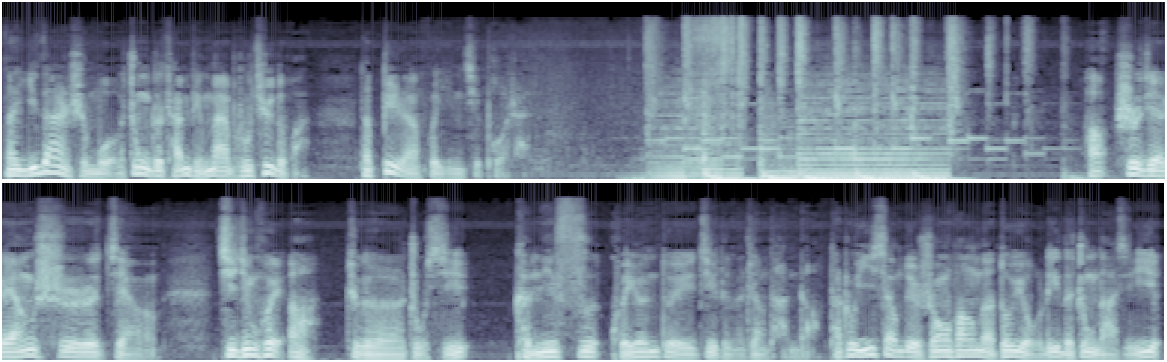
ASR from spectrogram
但一旦是某种植产品卖不出去的话，那必然会引起破产。好，世界粮食奖基金会啊，这个主席肯尼斯·奎恩对记者呢这样谈到，他说，一项对双方呢都有利的重大协议，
